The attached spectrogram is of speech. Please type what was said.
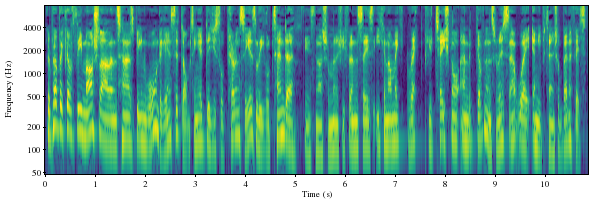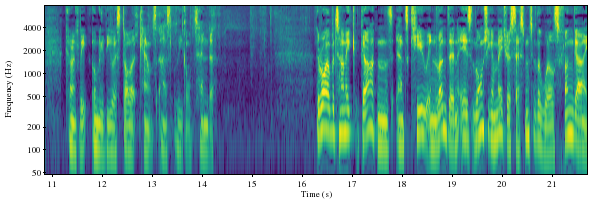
The Republic of the Marshall Islands has been warned against adopting a digital currency as legal tender. The International Monetary Fund says economic, reputational, and governance risks outweigh any potential benefits. Currently, only the US dollar counts as legal tender. The Royal Botanic Gardens at Kew in London is launching a major assessment of the world's fungi.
